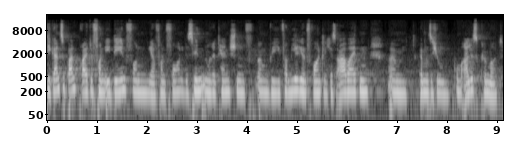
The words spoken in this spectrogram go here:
die ganze Bandbreite von Ideen von, ja, von vorne bis hinten, Retention, irgendwie familienfreundliches Arbeiten, ähm, wenn man sich um, um alles kümmert.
